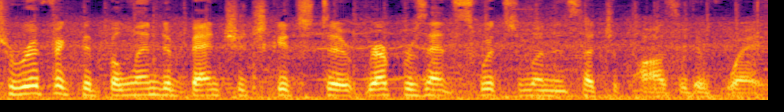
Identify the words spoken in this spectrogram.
terrific that Belinda Bencic gets to represent Switzerland in such a positive way.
